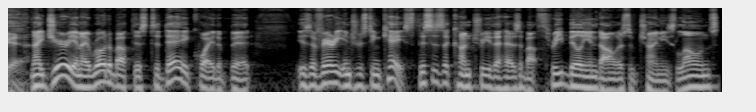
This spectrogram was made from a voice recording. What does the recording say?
Yeah. Nigeria, and I wrote about this today quite a bit is a very interesting case. This is a country that has about $3 billion of Chinese loans.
